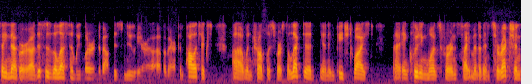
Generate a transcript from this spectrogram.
say never. Uh, this is the lesson we learned about this new era of American politics uh, when Trump was first elected and impeached twice, uh, including once for incitement of insurrection,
